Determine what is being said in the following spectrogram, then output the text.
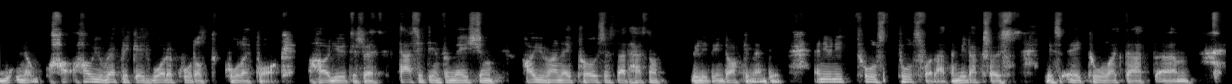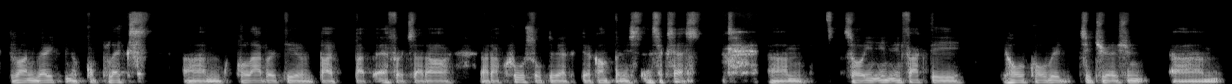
you know how, how you replicate water cooler, cooler talk. How do you just tacit information how you run a process that has not really been documented. And you need tools tools for that. And midaxo is, is a tool like that um, to run very you know, complex um, collaborative type, type efforts that are that are crucial to their company's success. Um, so in, in, in fact the, the whole covid situation um,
